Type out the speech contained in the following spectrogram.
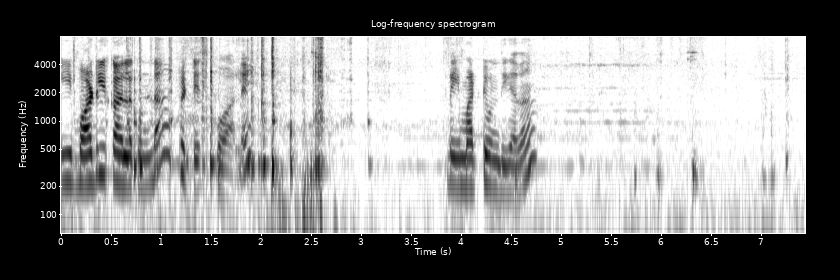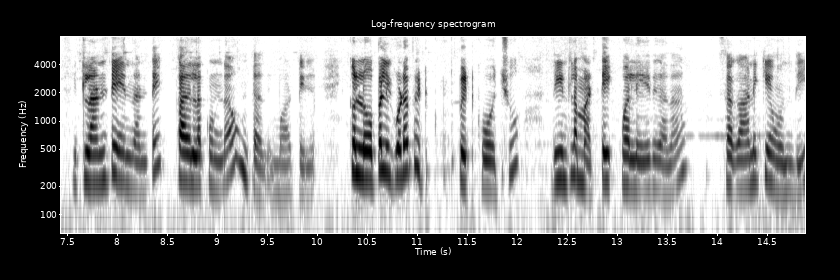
ఈ బాటిల్ కదలకుండా పెట్టేసుకోవాలి. ఇప్పుడు ఈ మట్టి ఉంది కదా. ఇట్లా అంటే ఏంటంటే కదలకుండా ఉంటుంది బాటిల్. ఇంకా లోపలికి కూడా పెట్టు పెట్టుకోవచ్చు. దీంట్లో మట్టి ఎక్కువ లేదు కదా. సగానికే ఉంది.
